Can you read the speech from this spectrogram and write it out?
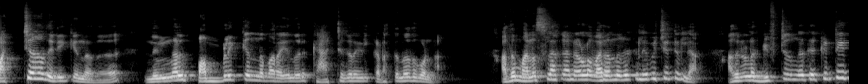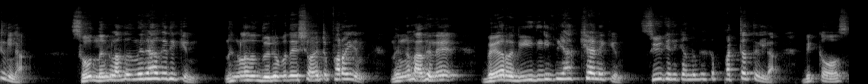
പറ്റാതിരിക്കുന്നത് നിങ്ങൾ പബ്ലിക് എന്ന് പറയുന്ന ഒരു കാറ്റഗറിയിൽ കിടക്കുന്നത് കൊണ്ടാണ്. അത് മനസ്സിലാക്കാനുള്ള വരം നിങ്ങൾക്ക് ലഭിച്ചിട്ടില്ല. അതിനുള്ള ഗിഫ്റ്റ് നിങ്ങൾക്ക് കിട്ടിയിട്ടില്ല. സോ നിങ്ങളത് നിരാകരിക്കും. നിങ്ങളത് ദുരുപദേശമായിട്ട് പറയും. നിങ്ങൾ അതിനെ വേറെ രീതിയിൽ വ്യാഖ്യാനിക്കും. സ്വീകരിക്കാൻ നിങ്ങൾക്ക് പറ്റത്തില്ല. ബിക്കോസ്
